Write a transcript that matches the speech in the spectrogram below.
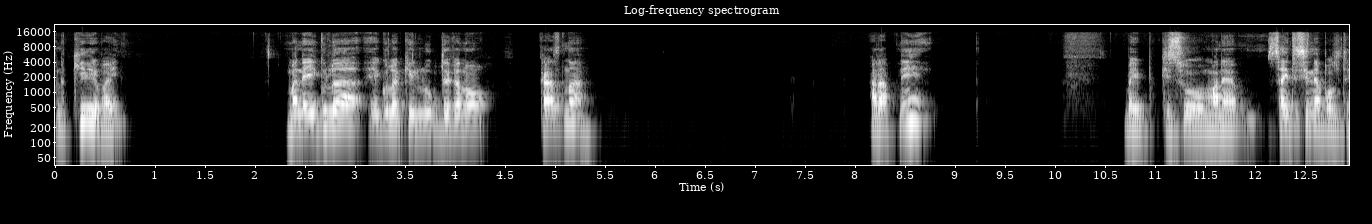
মানে কি রে ভাই? মানে এইগুলা এগুলা কি লোক দেখানো কাজ না? আর আপনি ভাই কিছু মানে চাইতেছি না বলতে।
